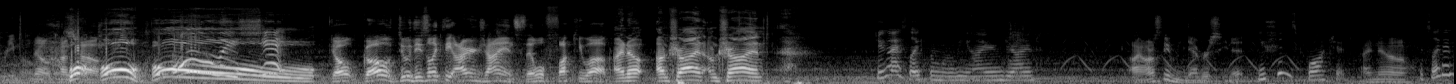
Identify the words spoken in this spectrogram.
Remo. no, Kung Whoa! Pao. Oh! Oh! Holy shit! Go, go, dude! These are like the Iron Giants. They will fuck you up. I know. I'm trying. I'm trying. Do you guys like the movie Iron Giant? I honestly have never seen it. You should watch it. I know. It's like a,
